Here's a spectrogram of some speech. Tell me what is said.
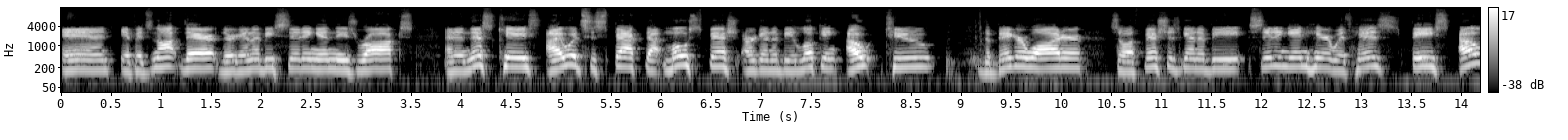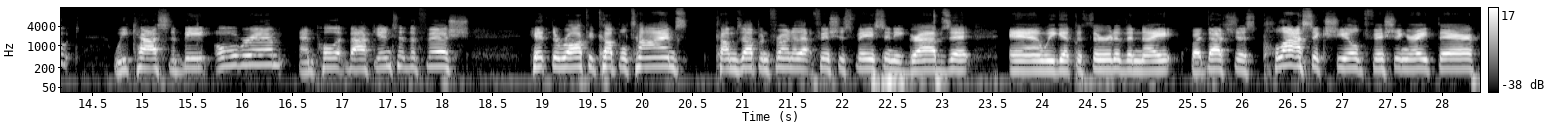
And if it's not there, they're going to be sitting in these rocks. And in this case, I would suspect that most fish are going to be looking out to the bigger water. So a fish is going to be sitting in here with his face out. We cast the bait over him and pull it back into the fish. Hit the rock a couple times, comes up in front of that fish's face and he grabs it. And we get the third of the night. But that's just classic shield fishing right there.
